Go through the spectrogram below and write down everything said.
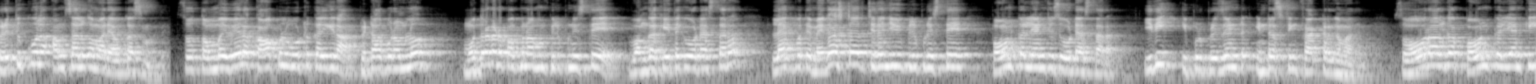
ప్రతికూల అంశాలుగా మారే అవకాశం ఉంది. సో తొంభై వేల కాపులు ఓట్లు కలిగిన పిఠాపురంలో ముద్రగడ పద్మనాభం పిలుపునిస్తే వంగ గీతకి ఓటేస్తారా? లేకపోతే మెగాస్టార్ చిరంజీవి పిలుపునిస్తే పవన్ కళ్యాణ్ చూసి ఓటేస్తారా? ఇది ఇప్పుడు ప్రజెంట్ ఇంట్రెస్టింగ్ ఫ్యాక్టర్గా మారింది. సో ఓవరాల్గా పవన్ కళ్యాణ్కి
